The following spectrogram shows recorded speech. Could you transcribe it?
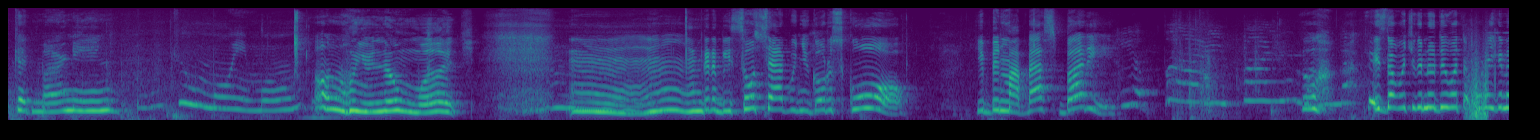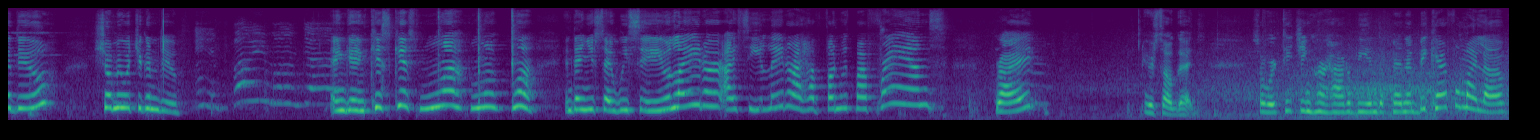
Good morning. Good morning, Mom. Oh, you know much. Mm, I'm gonna be so sad when you go to school. You've been my best buddy. Oh, is that what you're gonna do? What, what are you gonna do? Show me what you're gonna do. And then kiss, kiss, mwah, mwah, mwah. And then you say, we see you later. I see you later. I have fun with my friends. Right? You're so good. So we're teaching her how to be independent. Be careful, my love.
